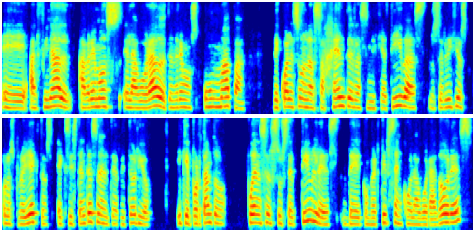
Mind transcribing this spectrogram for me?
eh, al final habremos elaborado, tendremos un mapa de cuáles son los agentes, las iniciativas, los servicios o los proyectos existentes en el territorio y que por tanto pueden ser susceptibles de convertirse en colaboradores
